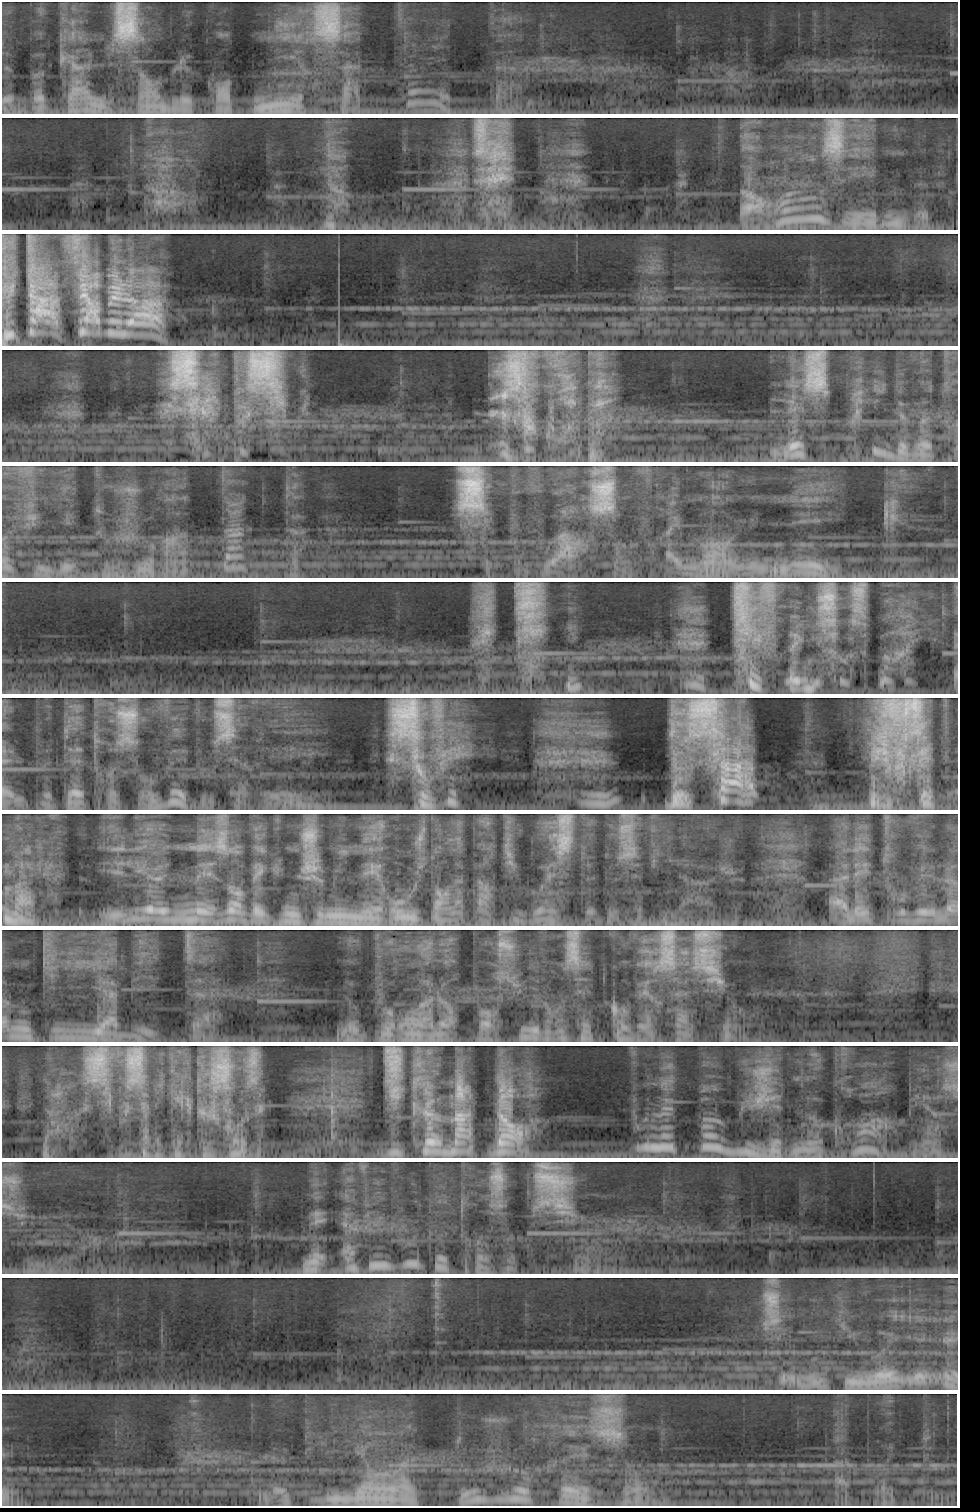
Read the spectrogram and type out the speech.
Ce bocal semble contenir sa tête. Non. Non. C'est... Rose et... Putain, fermez-la C'est impossible. Je crois pas. L'esprit de votre fille est toujours intact. Ses pouvoirs sont vraiment uniques. Qui Qui ferait une chose pareille? Elle peut être sauvée, vous savez. Sauvée De ça Mais vous êtes malade. Il y a une maison avec une cheminée rouge dans la partie ouest de ce village. Allez trouver l'homme qui y habite. Nous pourrons alors poursuivre cette conversation. Non, si vous savez quelque chose, dites-le maintenant. Vous n'êtes pas obligé de me croire, bien sûr. Mais avez-vous d'autres options? C'est vous qui voyez. Le client a toujours raison, après tout.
